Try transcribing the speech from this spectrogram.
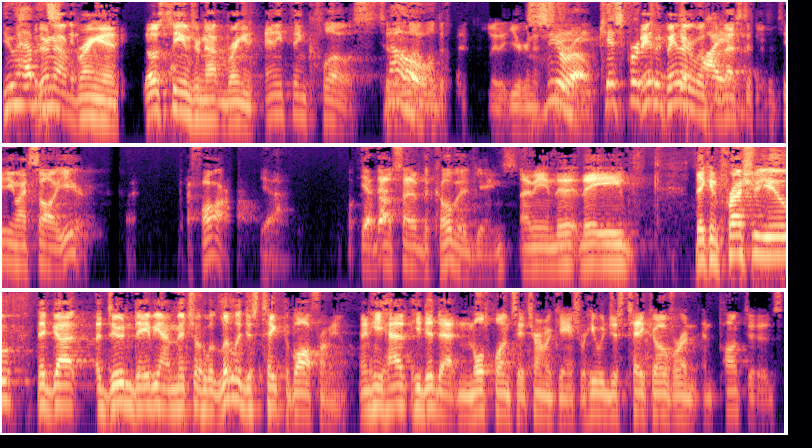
you have. They're not bringing those teams are not bringing anything close to no. the level defensively that you're going to see. Zero. Kispert Baylor, Baylor was the best defensive team I saw a year by far. Yeah. Yeah. That, outside of the COVID games, I mean, they, they they can pressure you. They've got a dude in Davion Mitchell who would literally just take the ball from you, and he had he did that in multiple NCAA tournament games where he would just take over and, and punk dudes.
